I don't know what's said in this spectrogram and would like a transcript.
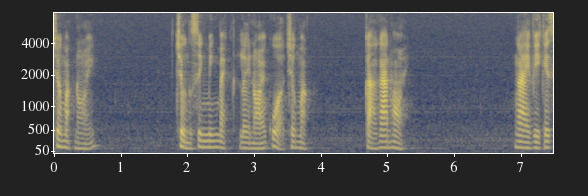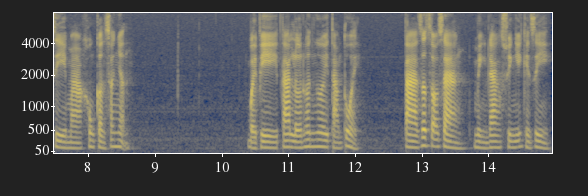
Trương Mặc nói. Trường sinh minh bạch lời nói của Trương Mặc. Cả gan hỏi. Ngài vì cái gì mà không cần xác nhận? Bởi vì ta lớn hơn ngươi 8 tuổi, Ta rất rõ ràng mình đang suy nghĩ cái gì.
